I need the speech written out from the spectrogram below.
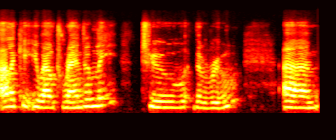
allocate you out randomly to the room. Um,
